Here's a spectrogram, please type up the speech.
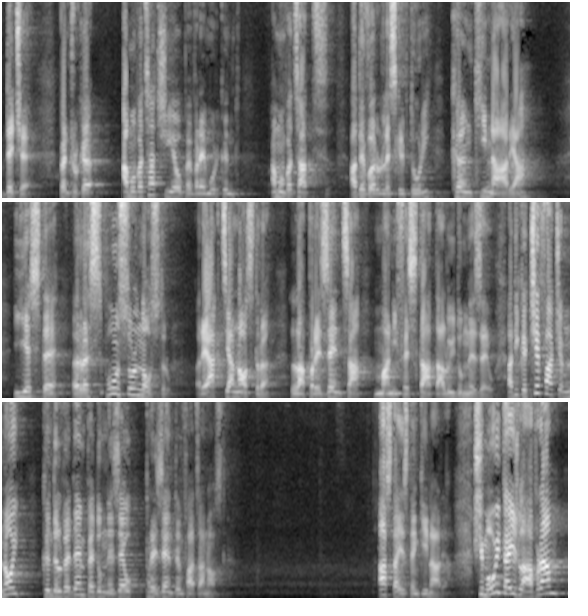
De ce? Pentru că am învățat și eu pe vremuri, când am învățat adevărurile Scripturii, că închinarea este răspunsul nostru, reacția noastră la prezența manifestată a lui Dumnezeu. Adică ce facem noi când îl vedem pe Dumnezeu prezent în fața noastră? Asta este închinarea. Și mă uit aici la Avram,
